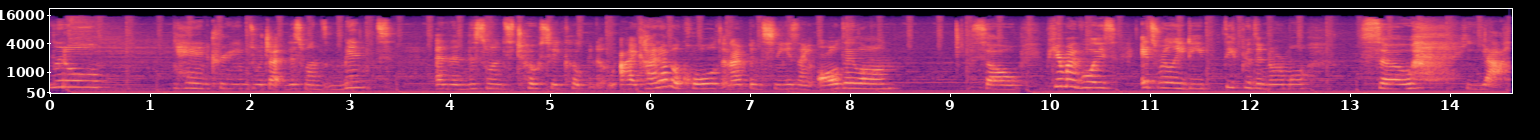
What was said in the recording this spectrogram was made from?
little hand creams, which I, this one's mint, and then this one's toasted coconut. I kind of have a cold and I've been sneezing all day long. So if you hear my voice, it's really deep, deeper than normal. So yeah.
